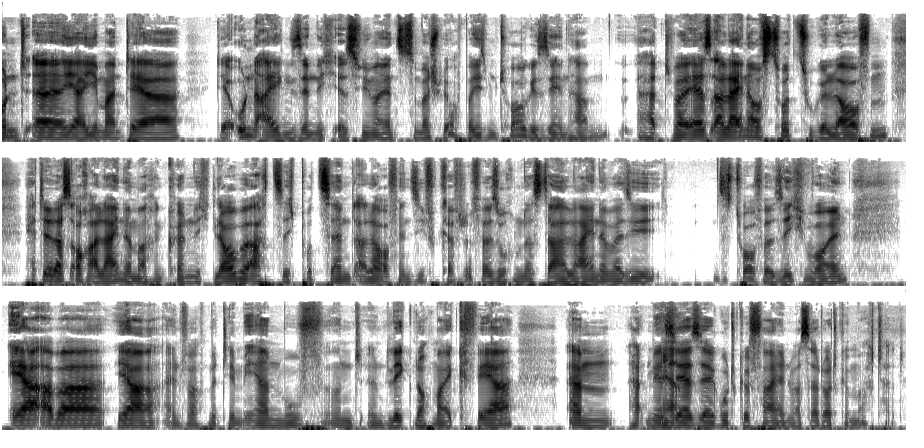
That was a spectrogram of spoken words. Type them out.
und äh, ja, jemand, der, der uneigensinnig ist, wie man jetzt zum Beispiel auch bei diesem Tor gesehen haben, hat, weil er ist alleine aufs Tor zugelaufen, hätte das auch alleine machen können. Ich glaube, 80 Prozent aller Offensivkräfte versuchen das da alleine, weil sie das Tor für sich wollen. Er aber, ja, einfach mit dem Ehrenmove und, und legt nochmal quer. Ähm, hat mir ja. sehr, sehr gut gefallen, was er dort gemacht hat.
